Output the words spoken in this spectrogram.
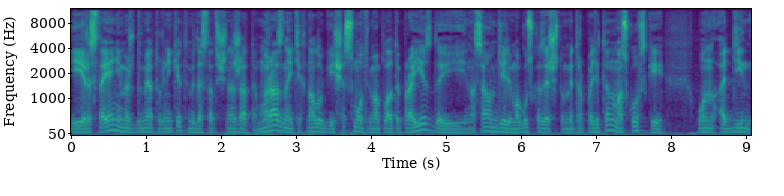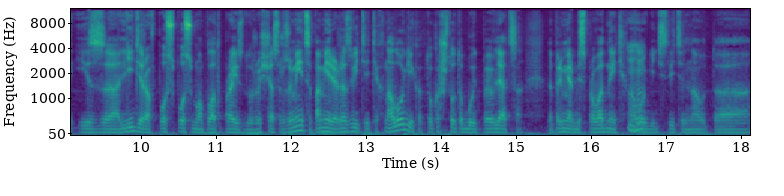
И расстояние между двумя турникетами достаточно сжатое. Мы разные технологии сейчас смотрим оплаты проезда, и на самом деле могу сказать, что метрополитен московский, он один из э, лидеров по способу оплаты проезда уже сейчас. Разумеется, по мере развития технологий, как только что-то будет появляться, например, беспроводные технологии, действительно, вот, э,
